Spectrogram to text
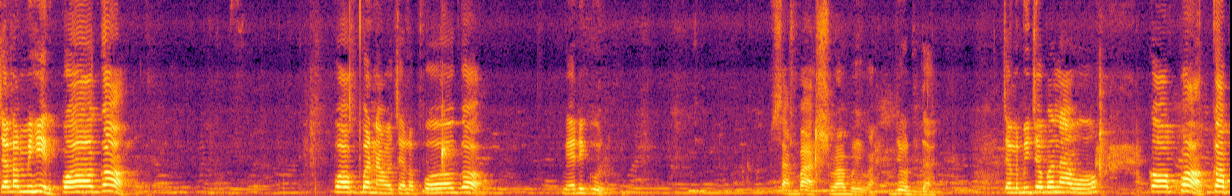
ચાલો મિહિર, પગ. પગ બનાવો, ચાલો, પગ. વેરી ગુડ શાબાશ, વાહ ભાઈ, વાહ, જોરદાર. ચાલો, બીજો બનાવો. Cup cup.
